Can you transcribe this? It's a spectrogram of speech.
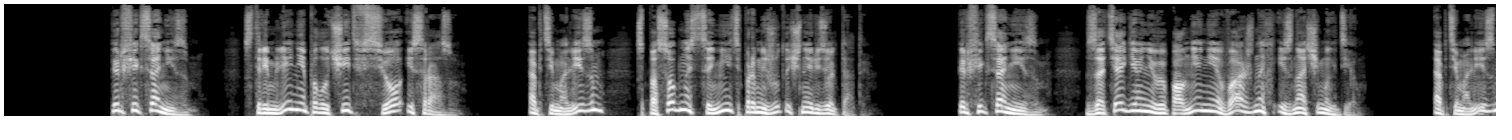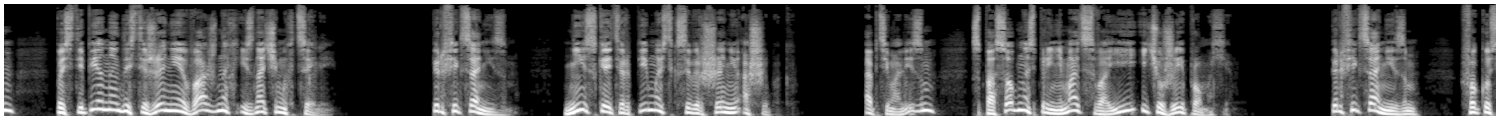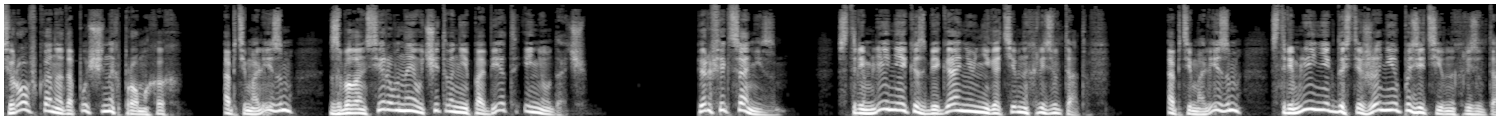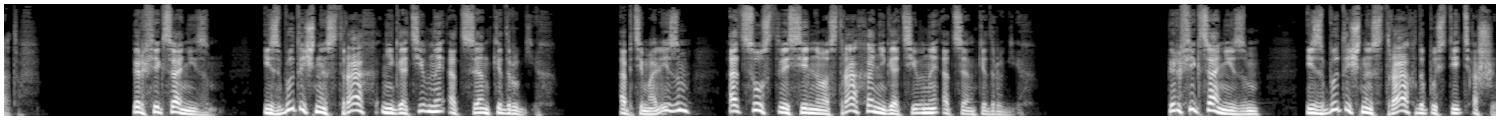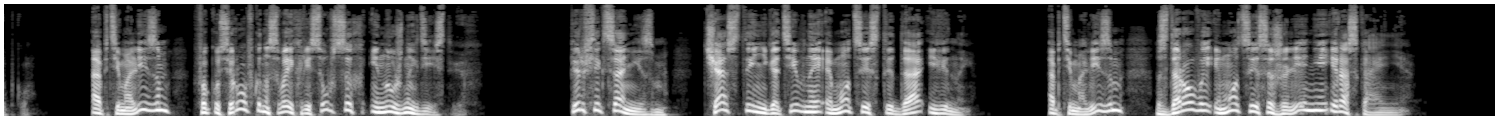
Перфекционизм. Стремление получить все и сразу. Оптимализм — способность ценить промежуточные результаты. Перфекционизм — затягивание выполнения важных и значимых дел. Оптимализм — постепенное достижение важных и значимых целей. Перфекционизм низкая терпимость к совершению ошибок. Оптимализм — способность принимать свои и чужие промахи. Перфекционизм — фокусировка на допущенных промахах. Оптимализм — сбалансированное учитывание побед и неудач. Перфекционизм — стремление к избеганию негативных результатов. Оптимализм — стремление к достижению позитивных результатов. Перфекционизм — избыточный страх негативной оценки других. Оптимализм — отсутствие сильного страха негативной оценки других. Перфекционизм — избыточный страх допустить ошибку. Оптимализм — фокусировка на своих ресурсах и нужных действиях. Перфекционизм — частые негативные эмоции стыда и вины. Оптимализм — здоровые эмоции сожаления и раскаяния.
